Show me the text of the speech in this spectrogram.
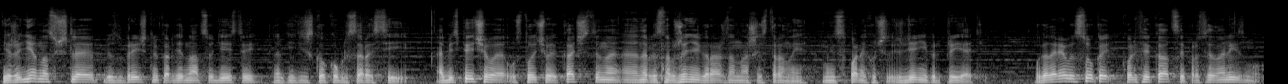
ежедневно осуществляют безупречную координацию действий энергетического комплекса России, обеспечивая устойчивое и качественное энергоснабжение граждан нашей страны, муниципальных учреждений и предприятий. Благодаря высокой квалификации, профессионализму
